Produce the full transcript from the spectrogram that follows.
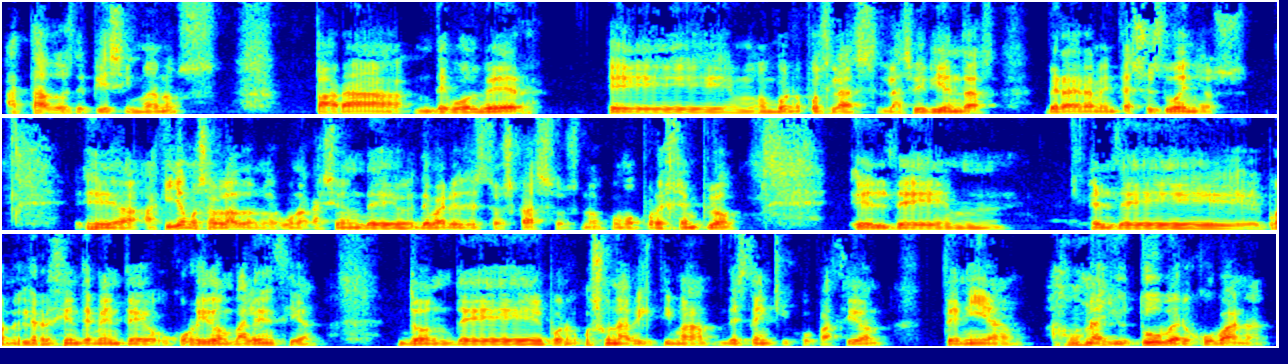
atados de pies y manos para devolver, eh, bueno, pues las, viviendas verdaderamente a sus dueños. Eh, aquí ya hemos hablado en alguna ocasión de, varios de estos casos, ¿no? Como por ejemplo el de el de, bueno, el de recientemente ocurrido en Valencia, donde, bueno, pues una víctima de esta incubación tenía a una youtuber cubana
